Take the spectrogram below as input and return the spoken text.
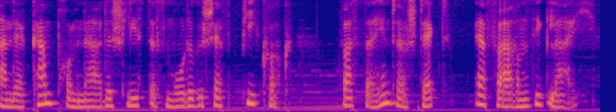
an der Kamppromenade schließt das Modegeschäft Peacock. Was dahinter steckt, erfahren Sie gleich.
